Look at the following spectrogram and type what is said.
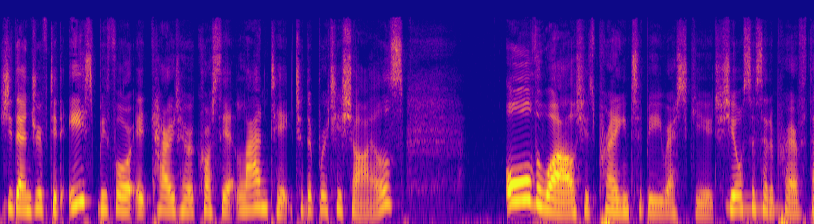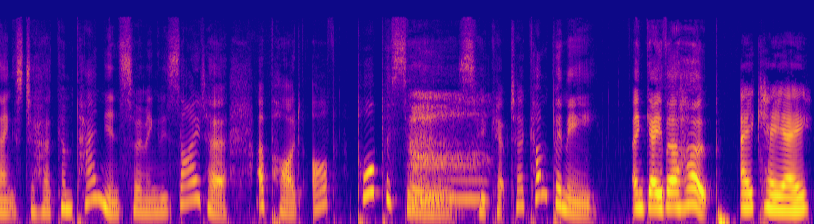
She then drifted east before it carried her across the Atlantic to the British Isles. All the while, she's praying to be rescued. She also said a mm. prayer of thanks to her companion swimming beside her, a pod of porpoises who kept her company and gave her hope. AKA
